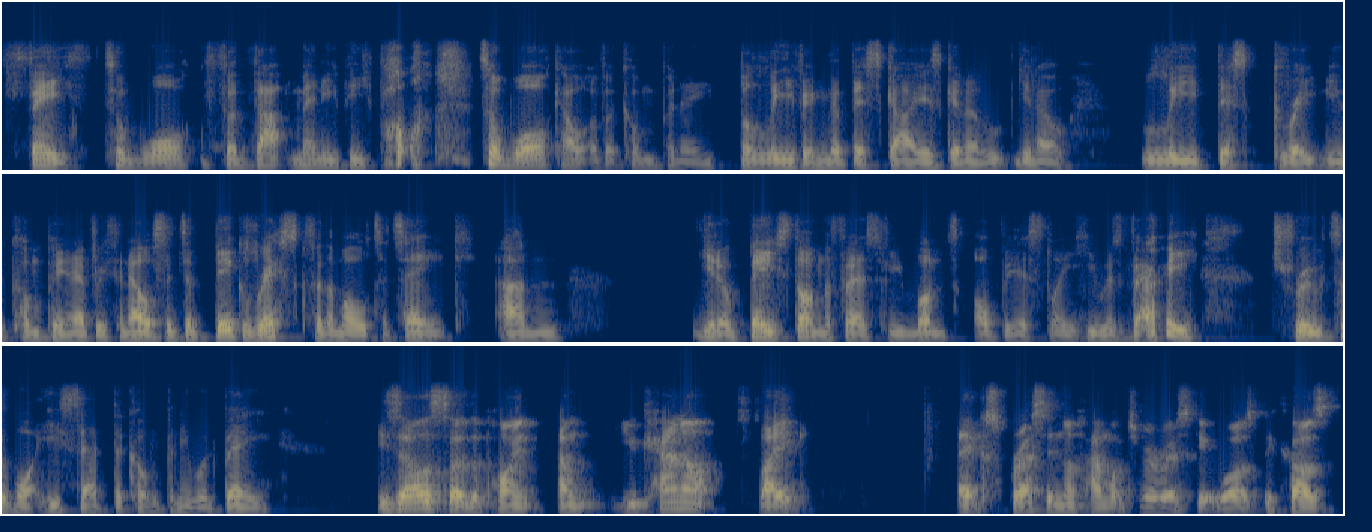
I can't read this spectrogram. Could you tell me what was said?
faith to walk for that many people to walk out of a company believing that this guy is going to, you know, lead this great new company and everything else. It's a big risk for them all to take. And, you know, based on the first few months, obviously he was very true to what he said the company would be. He's also the point, and you cannot like express enough how much of a risk it was because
